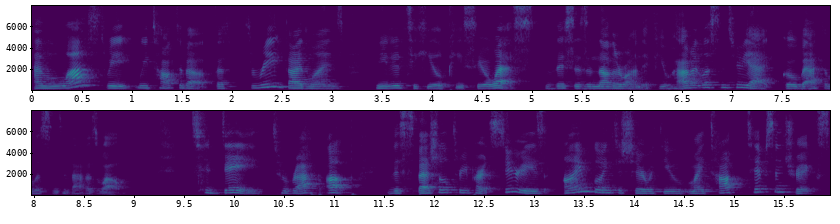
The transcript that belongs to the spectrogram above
And last week, we talked about the three guidelines needed to heal PCOS. This is another one. If you haven't listened to yet, go back and listen to that as well today, to wrap up this special three part series, I'm going to share with you my top tips and tricks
